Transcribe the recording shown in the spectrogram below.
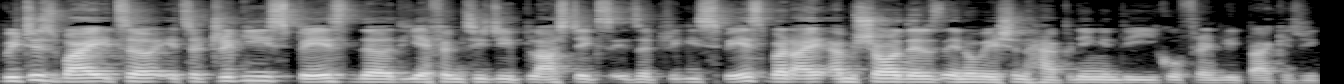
which is why it's a it's a tricky space. The the fmcg plastics is a tricky space but I, i'm sure there is innovation happening in the eco-friendly packaging.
